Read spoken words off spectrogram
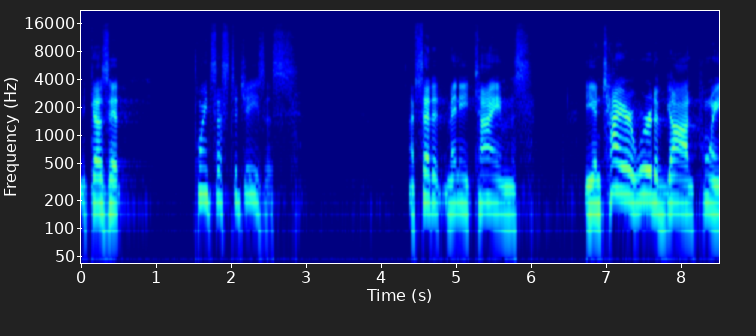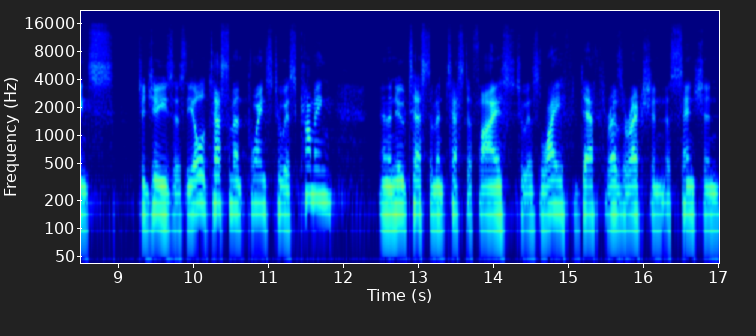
because it points us to Jesus. I've said it many times. The entire Word of God points to Jesus. The Old Testament points to his coming, and the New Testament testifies to his life, death, resurrection, ascension,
